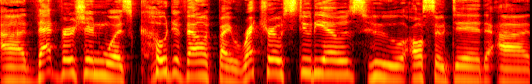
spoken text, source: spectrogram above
Uh, that version was co-developed by Retro Studios, who also did uh,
